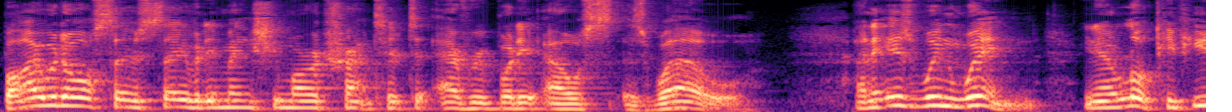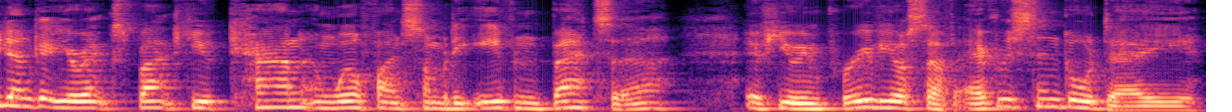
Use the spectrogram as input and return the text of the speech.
But I would also say that it makes you more attractive to everybody else as well. And it is win win. You know, look, if you don't get your ex back, you can and will find somebody even better if you improve yourself every single day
